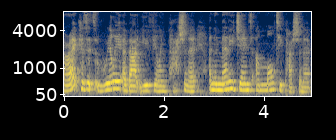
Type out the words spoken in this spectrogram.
all right? Because it's really about you feeling passionate, and the manigens are multi passionate.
